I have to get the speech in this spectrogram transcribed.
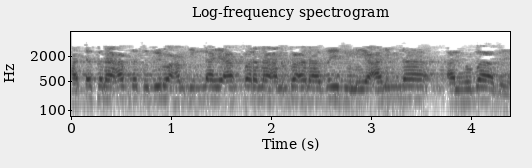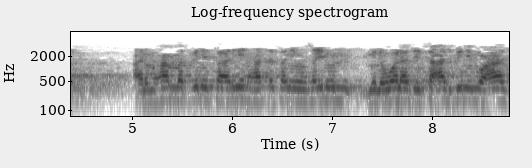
حدثنا عبدة بن عبد الله أخبرنا أنبأنا زيد يعني من الهباب عن محمد بن سالين حدثني حسين من ولد سعد بن معاذ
